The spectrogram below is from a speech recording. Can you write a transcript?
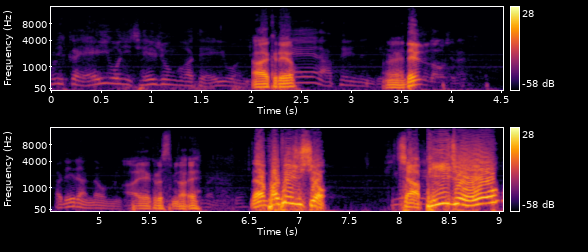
보니까 A1이 제일 좋은 것 같아요. A1. 아, 그래요? 맨 앞에 있는 게. 네, 내일도 나오시나요? 아, 내일 안 나옵니다. 아, 예, 그렇습니다. 예. 네, 한번 발표해 주시죠. 자, B1에 B조,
